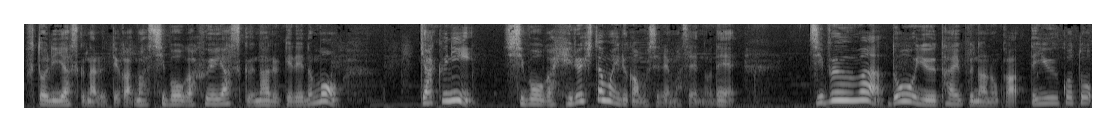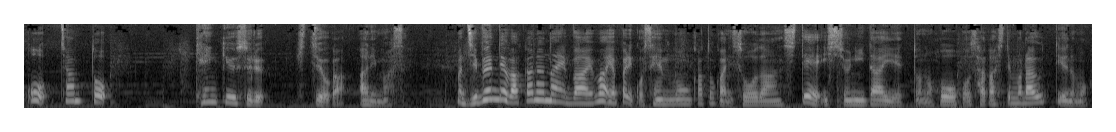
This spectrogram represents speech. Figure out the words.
太りやすくなるっていうか、まあ、脂肪が増えやすくなるけれども逆に脂肪が減る人もいるかもしれませんので自分はどういうタイプなのかっていうことをちゃんと研究する必要があります。まあ、自分でわからない場合はやっぱりこう専門家とかに相談して一緒にダイエットの方法を探してもらうっていうのも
